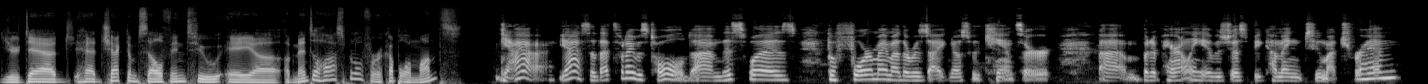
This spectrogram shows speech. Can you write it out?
your dad, had checked himself into a uh, a mental hospital for a couple of months. Yeah, yeah. So that's what I was told. Um, this was before my mother was diagnosed with cancer, um, but apparently it was just becoming too much for him,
